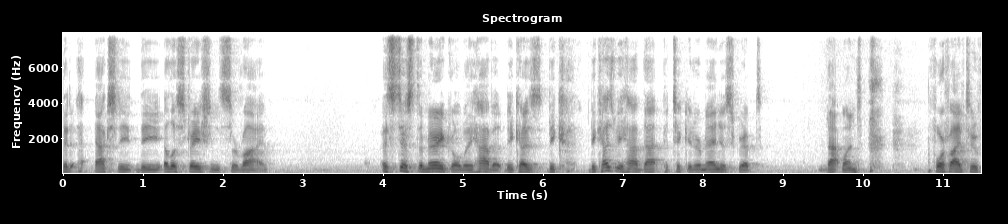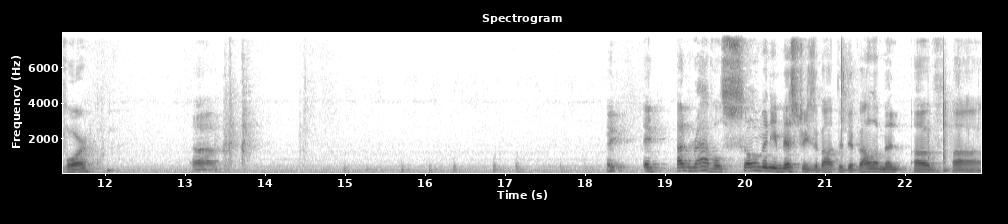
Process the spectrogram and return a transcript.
that actually the illustrations survive. It's just a miracle we have it because, because we have that particular manuscript, that one, 4524. Uh, it, it, unravels so many mysteries about the development of uh,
